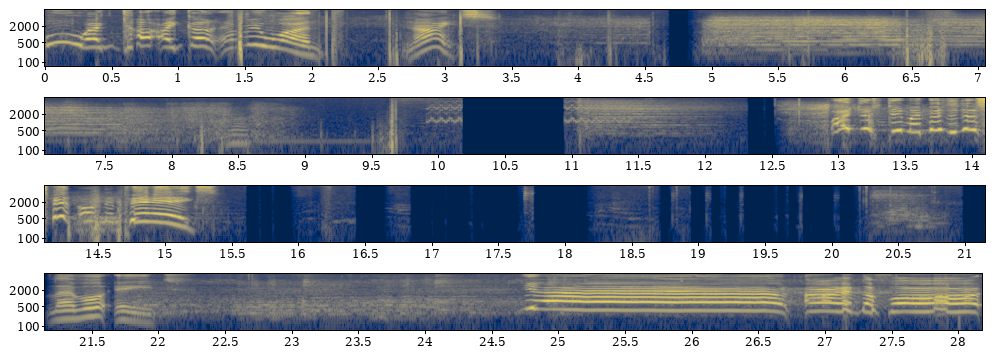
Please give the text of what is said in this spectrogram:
Ooh, I got I got everyone! Nice. six. Level eight. Yeah! I have the fort!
